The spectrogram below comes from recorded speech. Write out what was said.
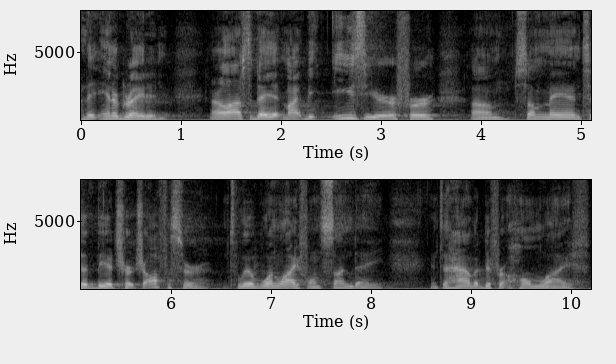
They integrated. In our lives today, it might be easier for um, some man to be a church officer, to live one life on Sunday, and to have a different home life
